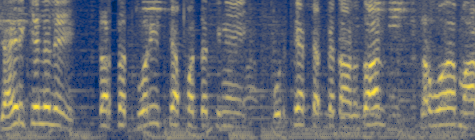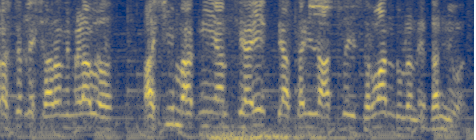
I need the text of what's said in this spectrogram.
जाहीर केलेले तर त्वरित त्या पद्धतीने पुढच्या टप्प्यात अनुदान सर्व महाराष्ट्रातल्या शहरांना मिळावं अशी मागणी आमची आहे. त्यासाठी आजचं हे सर्व आंदोलन आहे. धन्यवाद.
